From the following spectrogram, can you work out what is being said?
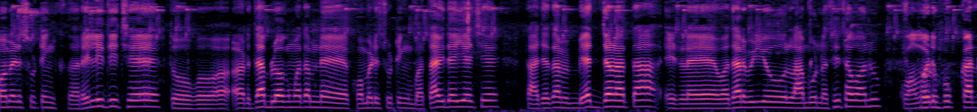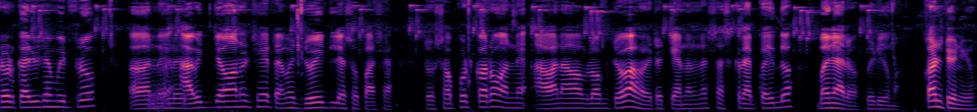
કોમેડી શૂટિંગ કરી લીધી છે. તો અડધા બ્લોગમાં તમને કોમેડી શૂટિંગ બતાવી દઈએ છીએ. તો આજે તમે બે જ જણ હતા એટલે વધારે વીડિયો લાંબુ નથી થવાનું. કોમેડી બુક કાટોડ કર્યું છે મિત્રો અને આવી જ જવાનું છે તમે જોઈ જ લેશો પાછા. તો સપોર્ટ કરો અને આવા નવા બ્લોગ જોવા હોય તો ચેનલને સબસ્ક્રાઇબ કરી દો. બન્યા રહો વિડીયોમાં. કન્ટિન્યુ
